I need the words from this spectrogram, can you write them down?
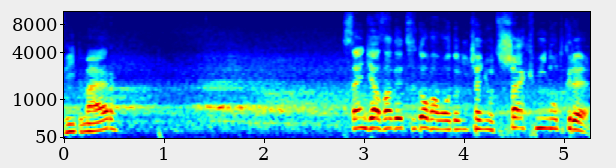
Widmer. Sędzia zadecydował o doliczeniu 3 minut gry.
